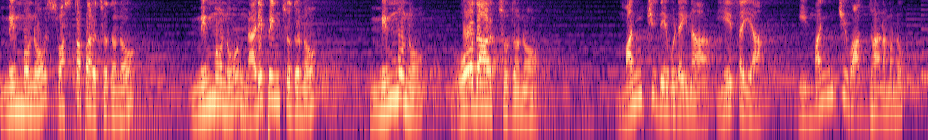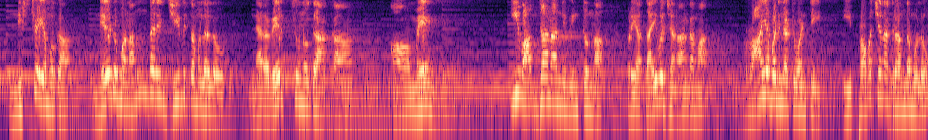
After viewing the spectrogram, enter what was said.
మిమ్మును స్వస్థపరచుదును మిమ్మును నడిపించుదును మిమ్మును ఓదార్చుదును. మంచి దేవుడైన యేసయ్య ఈ మంచి వాగ్దానమును నిశ్చయముగా నేడు మనందరి జీవితములలో నెరవేర్చునుగాక. ఆమెన్. ఈ వాగ్దానాన్ని వింటున్న ప్రియ దైవ జనాంగమా రాయబడినటువంటి ఈ ప్రవచన గ్రంథములో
